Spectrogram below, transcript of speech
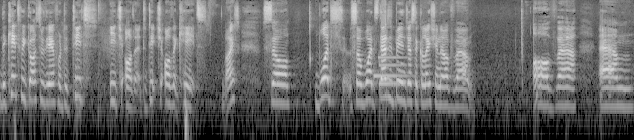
the kids will go through the effort to teach each other, to teach other kids, right? So what? So what started being just a collection of um, of uh, um,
